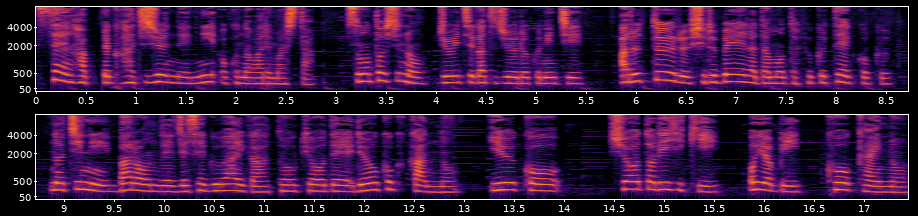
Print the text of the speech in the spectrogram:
1880年に行われました。その年の11月16日、アルトゥール・シルベーラ・ダモタ副帝国、後にバロンでジェセグアイが東京で両国間の友好、商取引及び航海の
